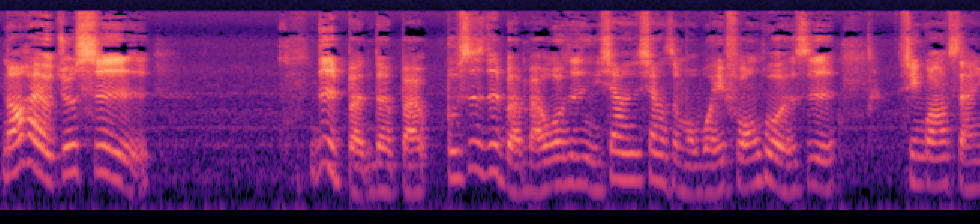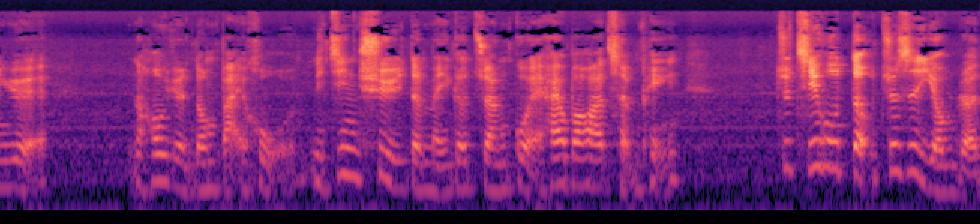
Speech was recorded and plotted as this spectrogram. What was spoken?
然后还有就是日本的百，不是日本百货公司，你像像什么微风或者是星光三月，然后远东百货，你进去的每一个专柜，还有包括成品，就几乎都就是有人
